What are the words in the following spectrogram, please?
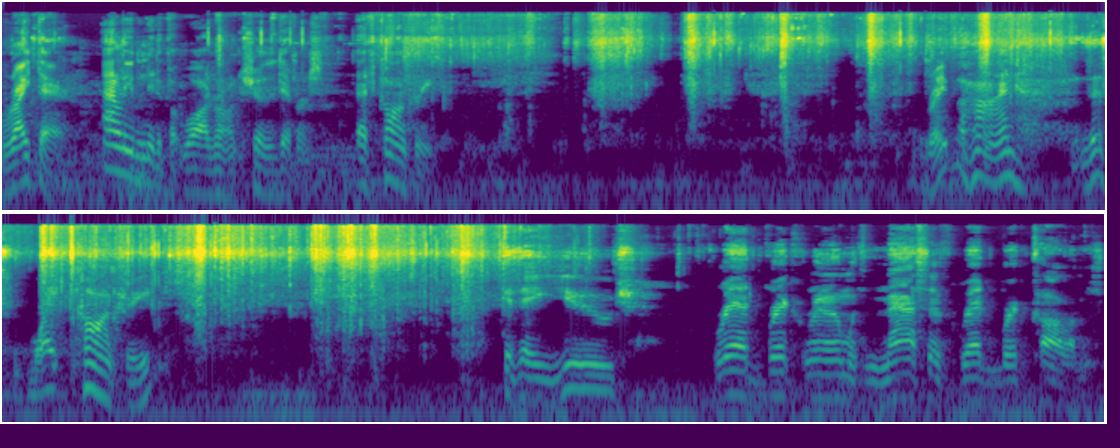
Right there. I don't even need to put water on to show the difference. That's concrete. Right behind this white concrete is a huge red brick room with massive red brick columns.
